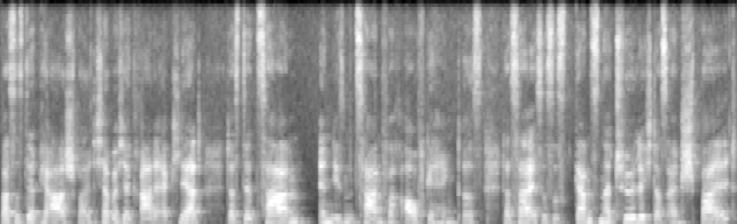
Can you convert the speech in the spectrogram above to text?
Was ist der pH-Spalt? Ich habe euch ja gerade erklärt, dass der Zahn in diesem Zahnfach aufgehängt ist. Das heißt, es ist ganz natürlich, dass ein Spalt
